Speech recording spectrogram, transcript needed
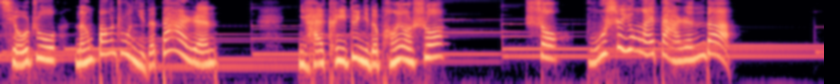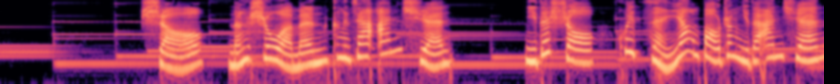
求助能帮助你的大人。你还可以对你的朋友说：“手不是用来打人的。”手能使我们更加安全。你的手会怎样保证你的安全？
